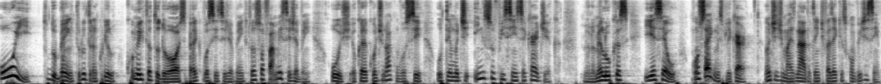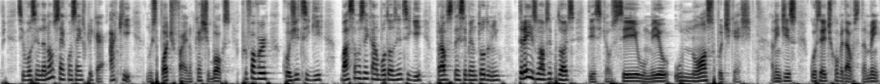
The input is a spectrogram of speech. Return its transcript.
Oi, tudo bem? Tudo tranquilo? Comigo tá tudo ótimo, espero que você esteja bem, que toda a sua família esteja bem. Hoje eu quero continuar com você o tema de insuficiência cardíaca. Meu nome é Lucas e esse é o Consegue me explicar? Antes de mais nada, eu tenho que fazer aqui os convites sempre. Se você ainda não sabe, consegue explicar aqui no Spotify, no Castbox, por favor, cogite seguir. Basta você clicar no botãozinho de seguir para você estar recebendo todo domingo três novos episódios desse que é o seu, o meu, o nosso podcast. Além disso, gostaria de convidar você também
